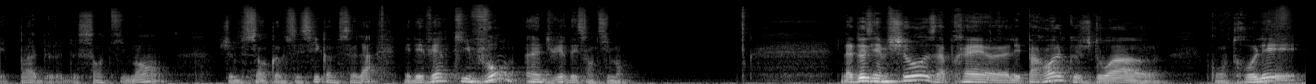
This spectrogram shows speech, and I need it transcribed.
et pas de, sentiments. Je me sens comme ceci, comme cela, mais des verbes qui vont induire des sentiments. La deuxième chose, après euh, les paroles que je dois euh, contrôler,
